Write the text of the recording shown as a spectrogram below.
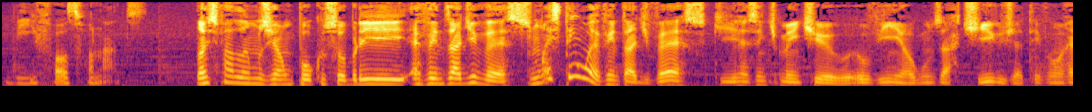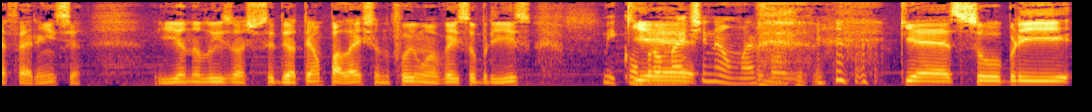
bifosfonatos. Nós falamos já um pouco sobre eventos adversos, mas tem um evento adverso que recentemente eu, eu vi em alguns artigos, já teve uma referência e Ana Luísa, acho que você deu até uma palestra, não foi uma vez sobre isso? Me compromete é... não, mas foi. que é sobre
